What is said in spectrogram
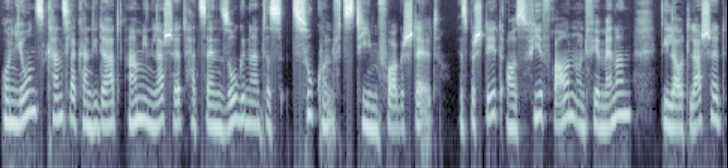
Unionskanzlerkandidat Armin Laschet hat sein sogenanntes Zukunftsteam vorgestellt. Es besteht aus vier Frauen und vier Männern, die laut Laschet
